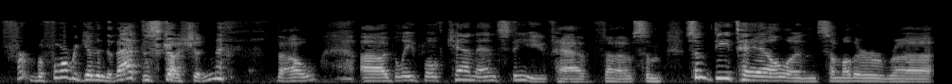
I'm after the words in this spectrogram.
for, before we get into that discussion, though, uh, I believe both Ken and Steve have uh, some some detail and some other uh,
